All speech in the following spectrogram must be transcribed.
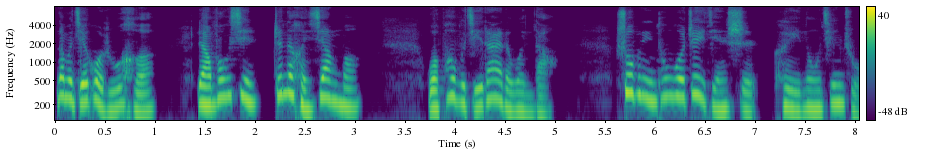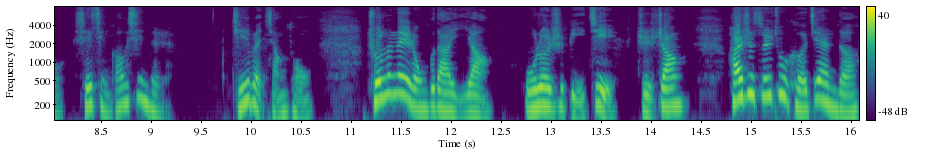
那么结果如何？两封信真的很像吗？我迫不及待地问道。说不定通过这件事可以弄清楚写警告信的人。基本相同，除了内容不大一样。无论是笔记、纸张，还是随处可见的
